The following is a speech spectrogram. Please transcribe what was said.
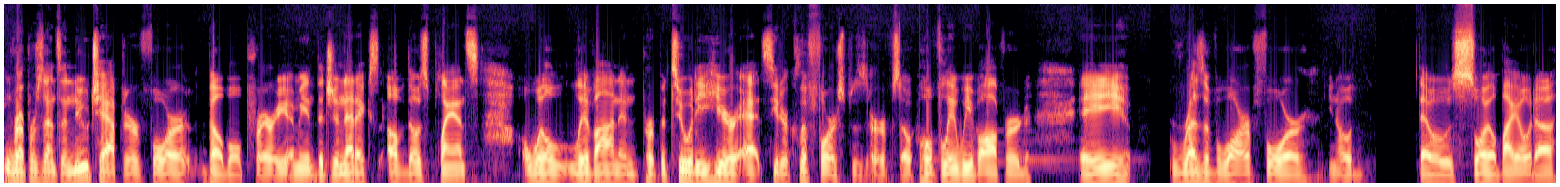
represents a new chapter for Bell Prairie. I mean, the genetics of those plants will live on in perpetuity here at Cedar Cliff Forest Preserve. So hopefully we've offered a reservoir for, you know, those soil biota,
